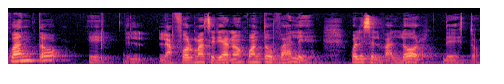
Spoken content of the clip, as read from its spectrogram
¿Cuánto? Eh, la forma sería, ¿no? ¿Cuánto vale? ¿Cuál es el valor de esto?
